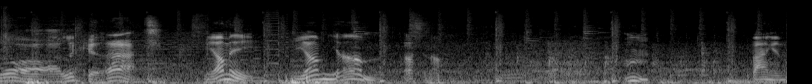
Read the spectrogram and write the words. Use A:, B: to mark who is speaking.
A: Whoa, look at that. Yummy. Yum, yum. That's enough. Mmm. Banging.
